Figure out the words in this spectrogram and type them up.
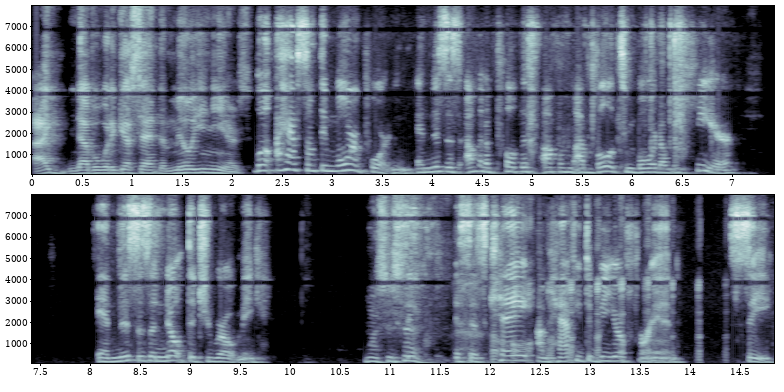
Attractive. I never would have guessed that in a million years. Well, I have something more important, and this is I'm going to pull this off of my bulletin board over here, and this is a note that you wrote me. What's it say? It says, "Kay, I'm happy to be your friend." C,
